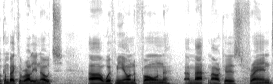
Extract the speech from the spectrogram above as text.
Welcome back to Rally Notes. Uh, with me on the phone, uh, Matt Marker's, friend,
